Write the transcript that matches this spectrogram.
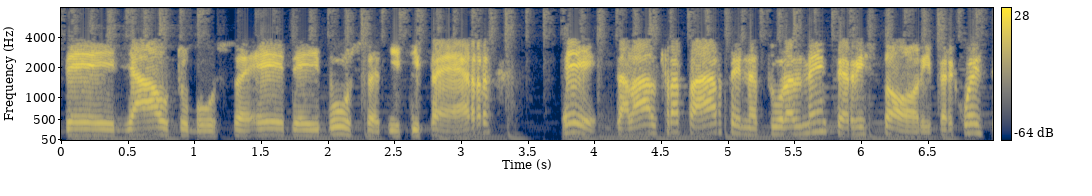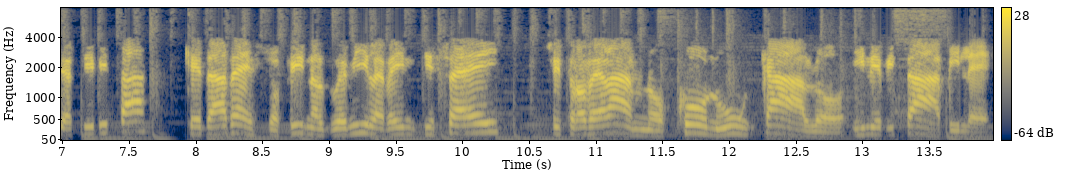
degli autobus e dei bus di Tiper e dall'altra parte naturalmente ristori per queste attività che da adesso fino al 2026 si troveranno con un calo inevitabile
